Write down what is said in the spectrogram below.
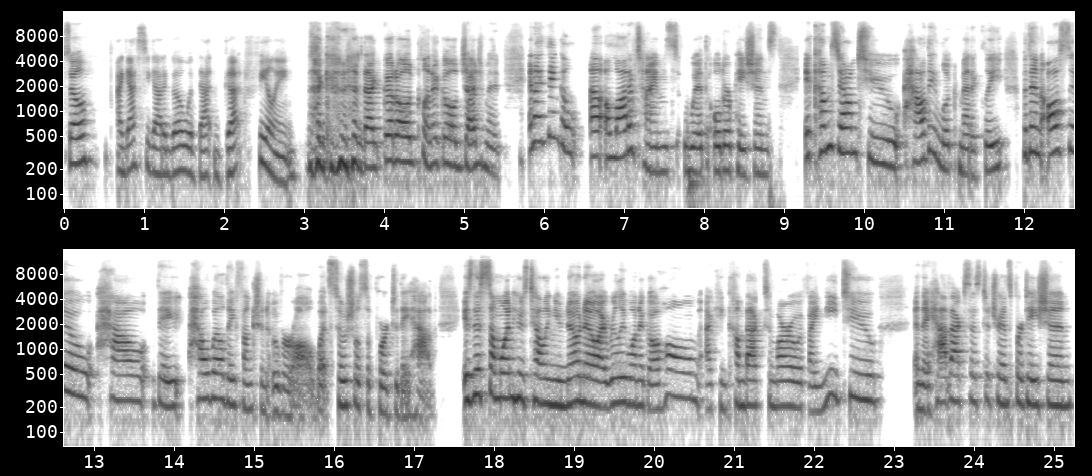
So I guess you got to go with that gut feeling. That good, that good old clinical judgment. And I think a, a lot of times with older patients, it comes down to how they look medically, but then also how they how well they function overall. What social support do they have? Is this someone who's telling you, no, no, I really want to go home. I can come back tomorrow if I need to and they have access to transportation?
